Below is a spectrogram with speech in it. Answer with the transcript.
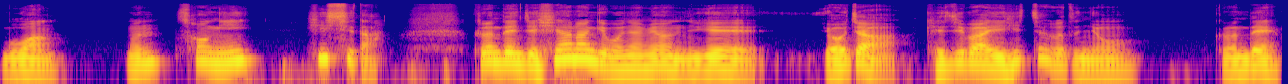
무왕은 성이 희씨다. 그런데 이제 희한한 게 뭐냐면 이게 여자 계지바이 히자거든요. 그런데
